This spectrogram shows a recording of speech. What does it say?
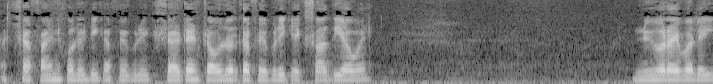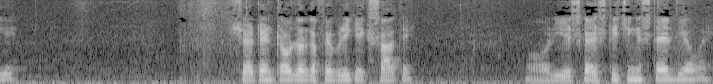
अच्छा फाइन क्वालिटी का फैब्रिक, शर्ट एंड ट्राउज़र का फैब्रिक एक साथ दिया हुआ है। न्यू अराइवल है ये। शर्ट एंड ट्राउज़र का फैब्रिक एक साथ है और ये इसका स्टिचिंग स्टाइल दिया हुआ है।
